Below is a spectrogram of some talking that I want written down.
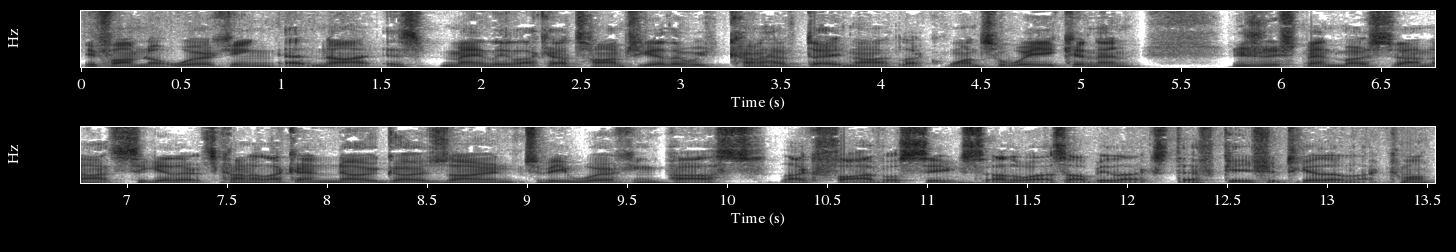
if I'm not working at night is mainly like our time together. We kind of have date night like once a week and then usually spend most of our nights together. It's kind of like a no go zone to be working past like five or six. Otherwise, I'll be like, Steph, get your shit together. Like, come on,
